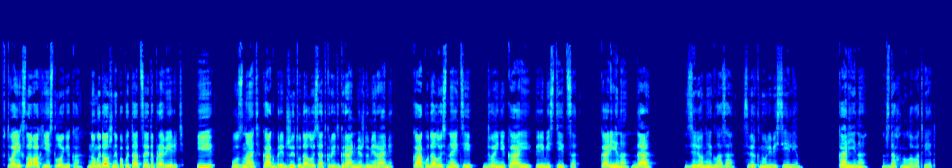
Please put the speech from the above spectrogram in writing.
В твоих словах есть логика, но мы должны попытаться это проверить и узнать, как Бриджит удалось открыть грань между мирами, как удалось найти двойника и переместиться. Карина, да? Зеленые глаза сверкнули весельем. Карина, вздохнула в ответ.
